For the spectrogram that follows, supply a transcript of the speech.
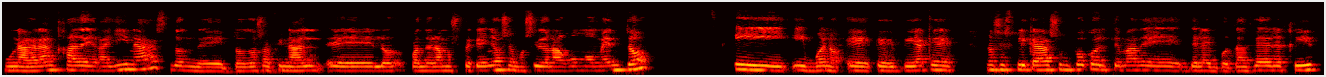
una granja de gallinas donde todos al final, eh, cuando éramos pequeños, hemos ido en algún momento. Y, bueno, quería que nos explicaras un poco el tema de la importancia de elegir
